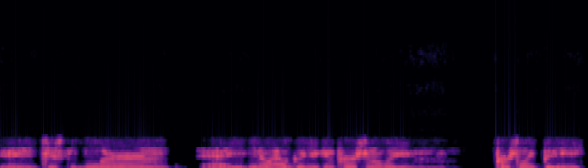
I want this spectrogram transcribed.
eh, just learn, eh, you know, how good you can personally, personally be.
